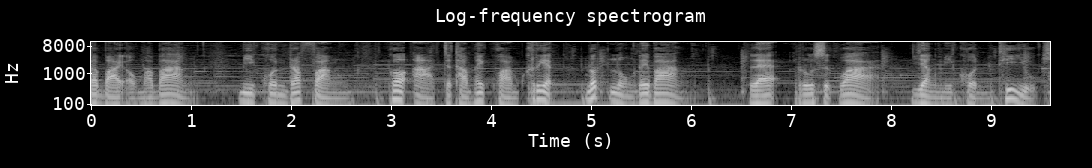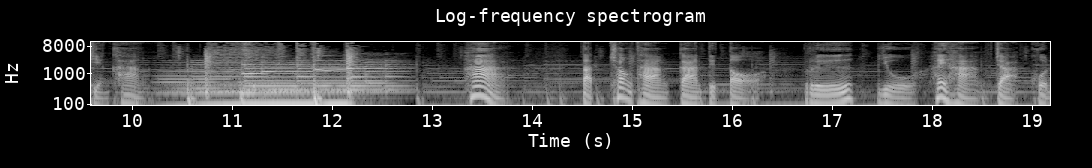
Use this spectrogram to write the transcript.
ระบายออกมาบ้าง มีคนรับฟัง ก็อาจจะทำให้ความเครียดลดลงได้บ้าง และรู้สึกว่ายังมีคนที่อยู่เคียงข้าง 5. ตัดช่องทางการติดต่อ หรืออยู่ให้ห่างจากคน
